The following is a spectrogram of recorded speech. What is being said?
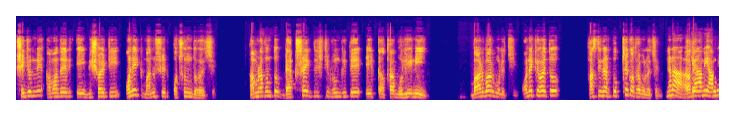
সেই জন্য আমাদের এই বিষয়টি অনেক মানুষের পছন্দ হয়েছে। আমরা কিন্তু ব্যবসায়িক দৃষ্টিভঙ্গিতে এই কথা বলিনি। বারবার বলেছি। অনেকে হয়তো হাসিনার পক্ষে কথা বলেছেন। না না আমি আমি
